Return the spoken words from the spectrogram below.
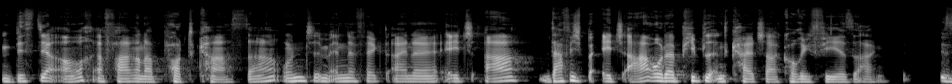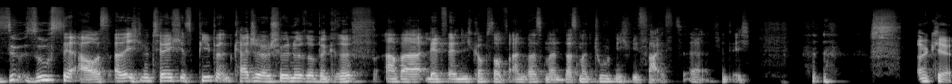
bist ja auch erfahrener Podcaster und im Endeffekt eine HR, darf ich HR oder People and Culture Koryphäe sagen? suchst dir aus. Also ich, natürlich ist People and Culture der schönere Begriff, aber letztendlich kommt es darauf an, was man, was man tut, nicht wie es heißt, äh, finde ich. Okay,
